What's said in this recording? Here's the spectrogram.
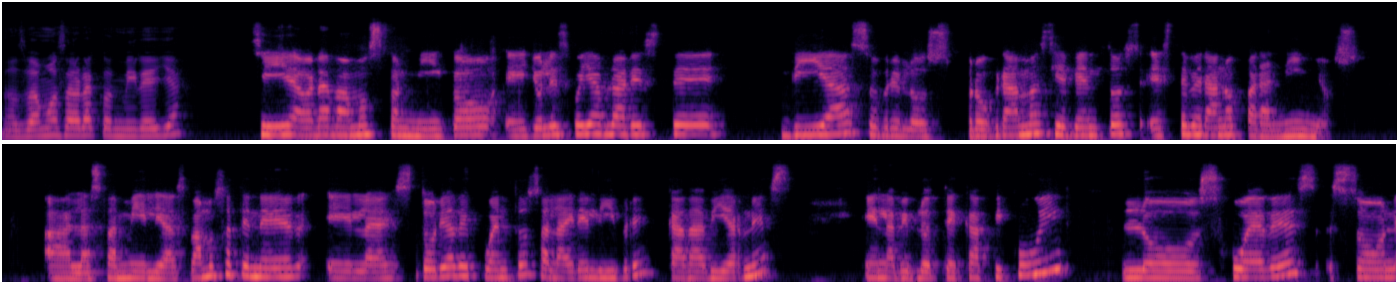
Nos vamos ahora con Mirella. Sí, ahora vamos conmigo. Eh, yo les voy a hablar este día sobre los programas y eventos este verano para niños a las familias. Vamos a tener eh, la historia de cuentos al aire libre cada viernes en la biblioteca Pickleweed. Los jueves son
